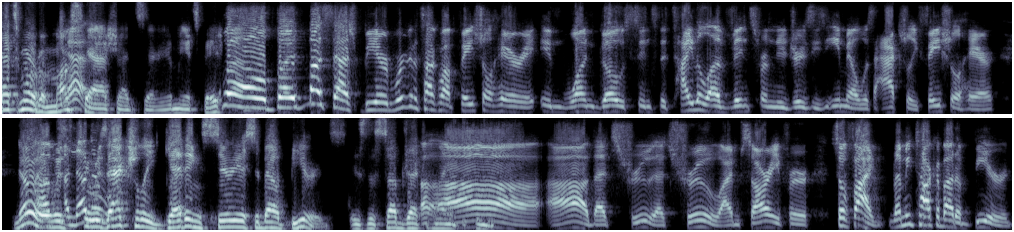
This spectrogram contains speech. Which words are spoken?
A, that's more of a mustache, I'd say. I mean, it's facial. Well, but mustache, beard. We're going to talk about facial hair in one go, since the title of Vince from New Jersey's email was actually facial hair. No, um, it was it was actually getting serious about beards. Is the subject? Uh, ah, ah, that's true. That's true. I'm sorry for. So fine. Let me talk about a beard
